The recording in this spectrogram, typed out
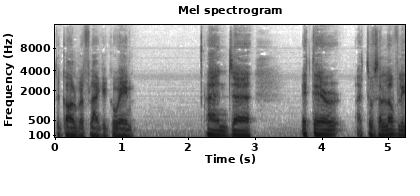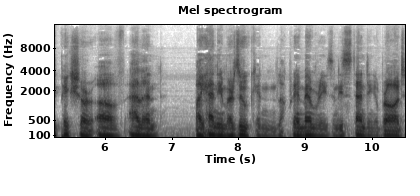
the Galway flag would go in. And uh, it there, there was a lovely picture of Alan by Hani Marzouk in Loughrea Memories, and he's standing abroad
